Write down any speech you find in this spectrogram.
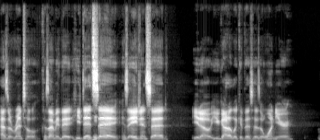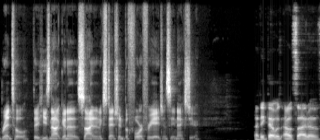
as a rental because I mean they, he did he, say his agent said, you know, you got to look at this as a one year rental that he's not going to sign an extension before free agency next year. I think that was outside of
